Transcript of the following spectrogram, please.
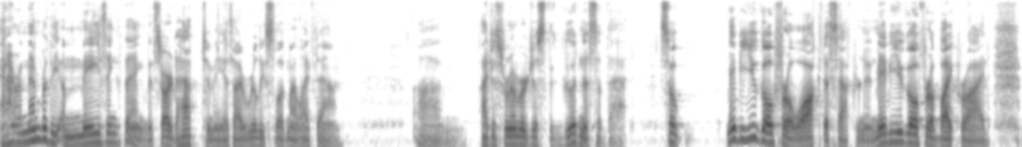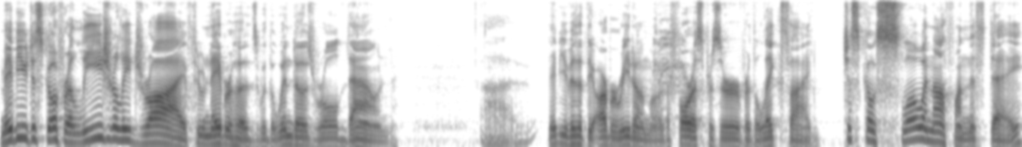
And I remember the amazing thing that started to happen to me as I really slowed my life down. Um, I just remember just the goodness of that. So maybe you go for a walk this afternoon. Maybe you go for a bike ride. Maybe you just go for a leisurely drive through neighborhoods with the windows rolled down. Uh, maybe you visit the Arboretum or the Forest Preserve or the lakeside. Just go slow enough on this day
